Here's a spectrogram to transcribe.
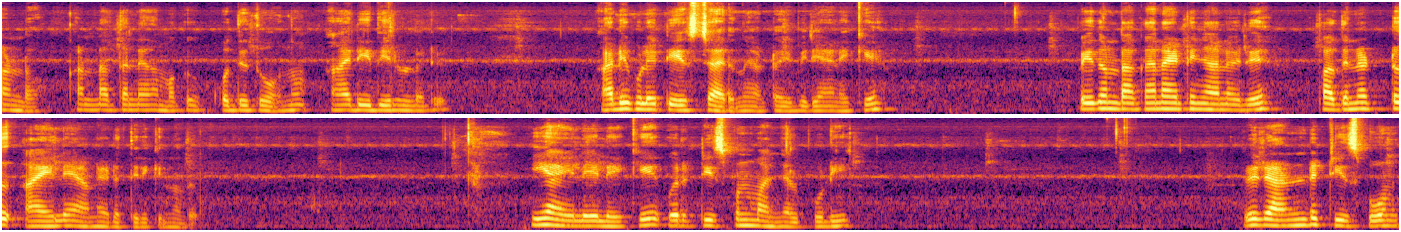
കണ്ടോ? കണ്ടാൽ തന്നെ നമുക്ക് കൊതി തോന്നും. ആ രീതിയിലുള്ളൊരു അടിപൊളി ടേസ്റ്റായിരുന്നു കേട്ടോ ഈ ബിരിയാണിക്ക്. അപ്പോൾ ഇതുണ്ടാക്കാനായിട്ട് ഞാനൊരു പതിനെട്ട് അയലയാണ് എടുത്തിരിക്കുന്നത്. ഈ അയലയിലേക്ക് ഒരു ടീസ്പൂൺ മഞ്ഞൾപ്പൊടി ഒരു രണ്ട് teaspoon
